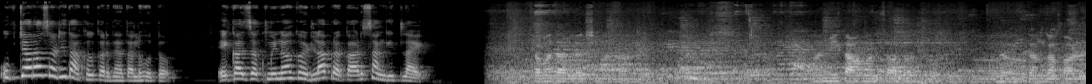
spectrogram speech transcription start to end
उपचारासाठी दाखल करण्यात आलं होतं. एका जखमीनं घडला प्रकार सांगितलाय. समाधान लक्ष्मण आम्ही कामाला चालू होतो. गंगा पाडून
